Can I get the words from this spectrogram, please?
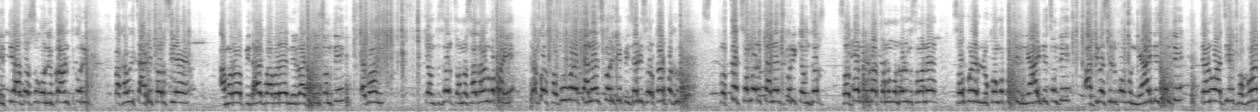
নীতি আদর্শক অনুপ্রাণিত করে পাখাপাখি চারিথর সি আমার বিধায়ক ভাবে নির্বাচিত হয়েছেন এবং କେନ୍ଦୁଝର ଜନସାଧାରଣଙ୍କ ପାଇଁ ତାଙ୍କର ସବୁବେଳେ ଚ୍ୟାଲେଞ୍ଜ କରିକି ବିଜେଡି ସରକାର ପାଖରୁ ପ୍ରତ୍ୟେକ ସମୟରେ ଚ୍ୟାଲେଞ୍ଜ କରି କେନ୍ଦୁଝର ସଦର ନିର୍ବାଚନ ମଣ୍ଡଳୀକୁ ସେମାନେ ସବୁବେଳେ ଲୋକଙ୍କ ପ୍ରତି ନ୍ୟାୟ ଦେଇଛନ୍ତି ଆଦିବାସୀ ଲୋକଙ୍କୁ ନ୍ୟାୟ ଦେଇଛନ୍ତି ତେଣୁ ଆଜି ଭଗବାନ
